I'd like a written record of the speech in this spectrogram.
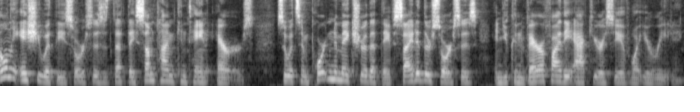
only issue with these sources is that they sometimes contain errors, so it's important to make sure that they've cited their sources and you can verify the accuracy of what you're reading.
